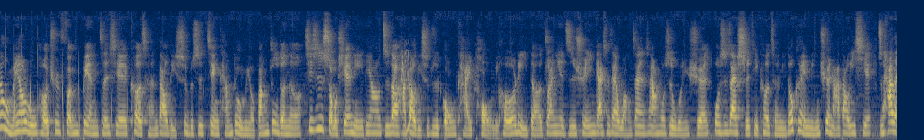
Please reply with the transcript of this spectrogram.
那我们要如何去分辨这些课程到底是不是健康、对我们有帮助的呢？其实，首先你一定要知道它到底是不是公开透明、合理的专业资讯，应该是在网站上，或是文宣，或是在实体课程，你都可以明确拿到一些，就是它的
